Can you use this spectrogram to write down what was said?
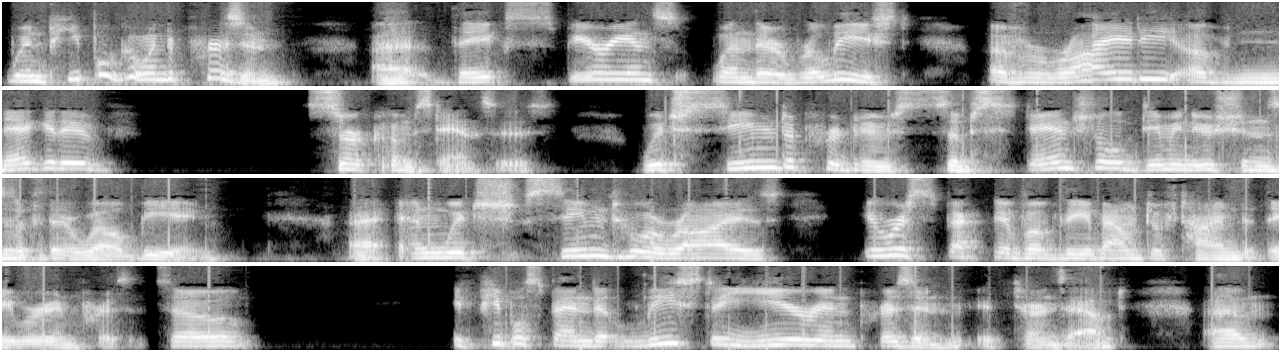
when people go into prison, uh, they experience, when they're released, a variety of negative circumstances which seem to produce substantial diminutions of their well being, uh, and which seem to arise irrespective of the amount of time that they were in prison. So, if people spend at least a year in prison, it turns out, um,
